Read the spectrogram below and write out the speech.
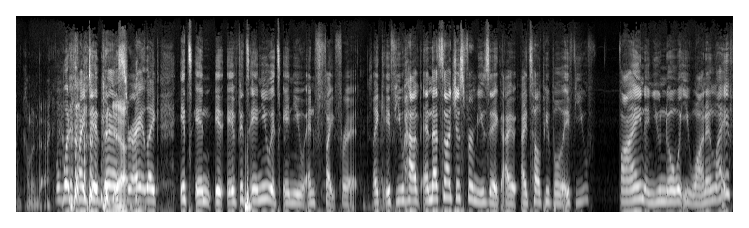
I'm coming back. but what if I did this, right? Like it's in i if it's in you, it's in you and fight for it. Like if you have and that's not just for music. I, I tell people if you find and you know what you want in life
